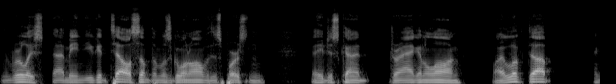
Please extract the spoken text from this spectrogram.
really, I mean, you could tell something was going on with this person. They just kind of dragging along. Well, I looked up, a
